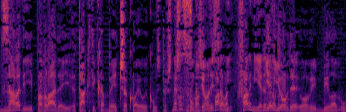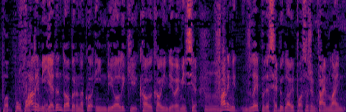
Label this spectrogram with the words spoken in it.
zavadi pa vlada i taktika Beča koja je uvek uspešno skontao? funkcionisala. Fali mi- fali mi jedan je dobar- i ovde ovaj bila upo, upotrebljena. Fali mi jedan dobar onako indioliki kao kao Indijeva emisija. Fali mi lepo da sebi u glavi poslažem timeline um,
